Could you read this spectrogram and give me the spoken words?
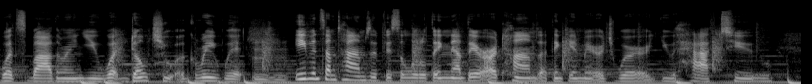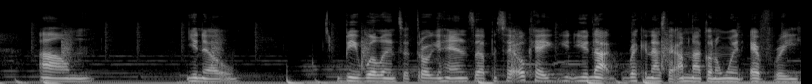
what's bothering you, what don't you agree with. Mm-hmm. Even sometimes if it's a little thing. Now, there are times I think in marriage where you have to, um, you know, be willing to throw your hands up and say, okay, you, you're not recognize that I'm not going to win every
